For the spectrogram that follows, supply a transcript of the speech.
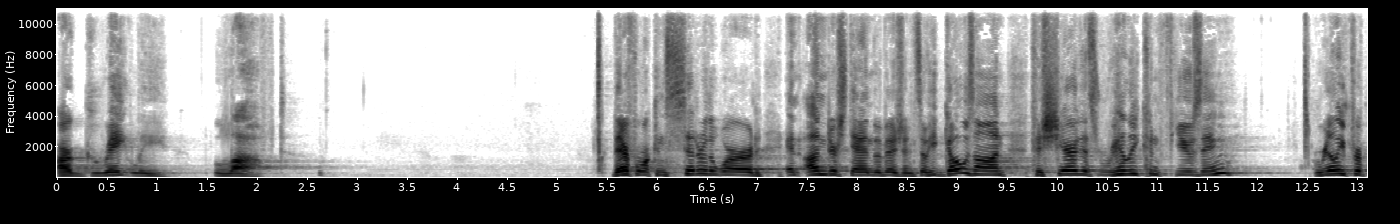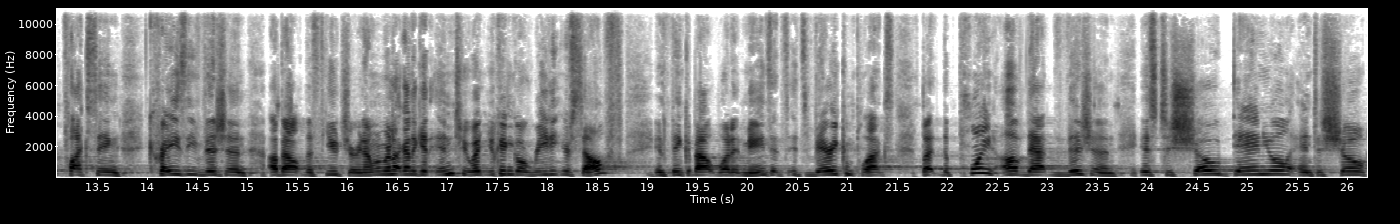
are greatly loved. Therefore, consider the word and understand the vision. So he goes on to share this really confusing, really perplexing, crazy vision about the future. Now, we're not going to get into it. You can go read it yourself and think about what it means. It's, it's very complex. But the point of that vision is to show Daniel and to show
